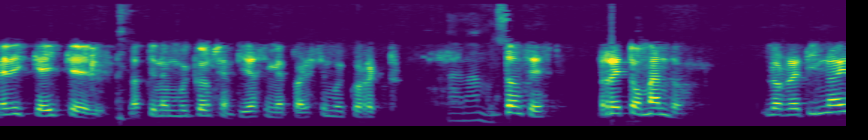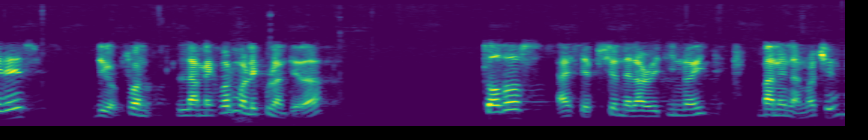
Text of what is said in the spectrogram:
Medicaid que la tiene muy consentida y me parece muy correcto. Ah, vamos. Entonces, retomando, los retinoides, digo, son la mejor molécula antiedad. Todos, a excepción del retinoid, van en la noche.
